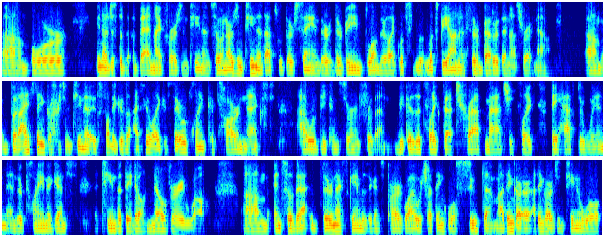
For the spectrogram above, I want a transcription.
um, or you know just a, a, bad night for Argentina. And so in Argentina, that's what they're saying. They're they're being blown. They're like, let's let's be honest, they're better than us right now. Um, but I think Argentina. It's funny because I feel like if they were playing Qatar next, I would be concerned for them because it's like that trap match. It's like they have to win, and they're playing against a team that they don't know very well. Um, and so that their next game is against Paraguay, which I think will suit them. I think our, I think Argentina will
